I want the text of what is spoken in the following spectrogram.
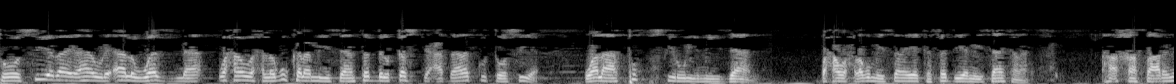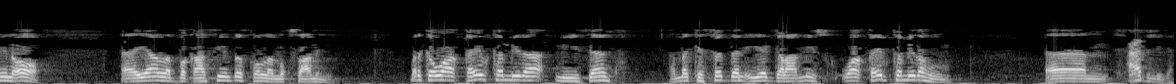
toosiya baa ilaahay uhi alwasna waxaan wax lagu kala miisaanta bilqisdi cadaalad ku toosiya. Walaa tuksiru lmiisaan waxaan wax lagu miisanaya kafadiya miisaankana. Ha khasaarinin oo ayaan la baqaasiin dadkon la nuqsaamin. Marka waa qayb ka mida miisaanku ama kafadan iyo galaamiisku waa qayb ka mid ahun cadliga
